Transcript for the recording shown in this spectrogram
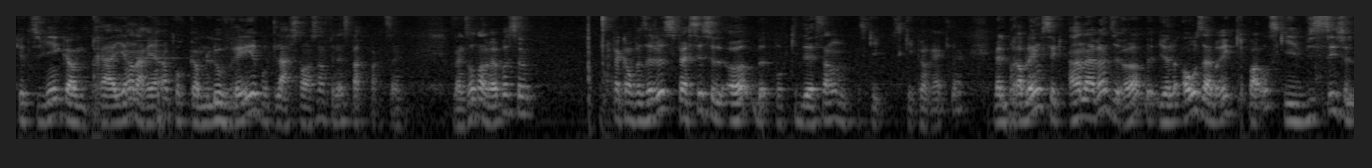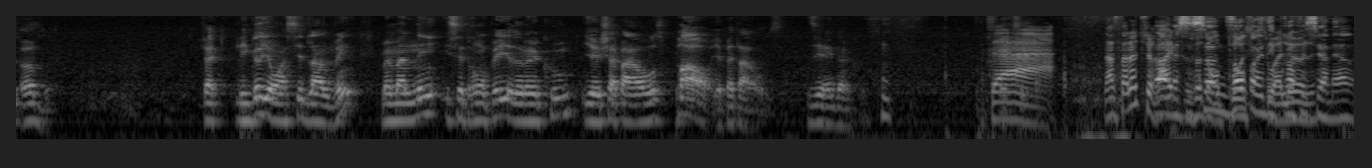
que tu viens comme prailler en arrière pour comme l'ouvrir pour que la suspension finisse par partir. Mais nous autres, on n'avait pas ça. Fait qu'on faisait juste fesser sur le hub pour qu'il descende, ce qui, est, ce qui est correct là. Mais le problème c'est qu'en avant du hub, il y a une hausse à briques qui passe qui est vissée sur le hub. Fait que les gars ils ont essayé de l'enlever, mais un moment donné, il s'est trompé, il a donné un coup, il a échappé à la hausse, pow, il a pété à la hausse. Direct d'un coup. Ah. Dans ce temps-là, tu Ah, rêves, mais c'est ça ton nous pouce autres, on est des là, là. professionnels.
